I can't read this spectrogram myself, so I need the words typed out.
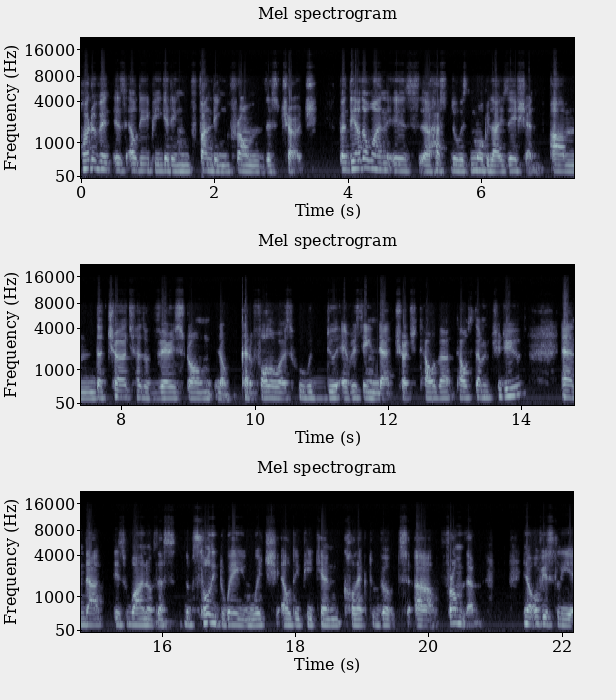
part of it is LDP getting funding from this church. But the other one is uh, has to do with mobilization. Um, the church has a very strong, you know, kind of followers who would do everything that church tell tells them to do, and that is one of the, the solid way in which LDP can collect votes uh, from them you know, obviously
